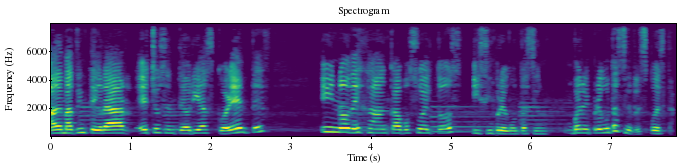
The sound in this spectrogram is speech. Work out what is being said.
además de integrar hechos en teorías coherentes y no dejan cabos sueltos y sin preguntas sin, bueno, y preguntas sin respuesta.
